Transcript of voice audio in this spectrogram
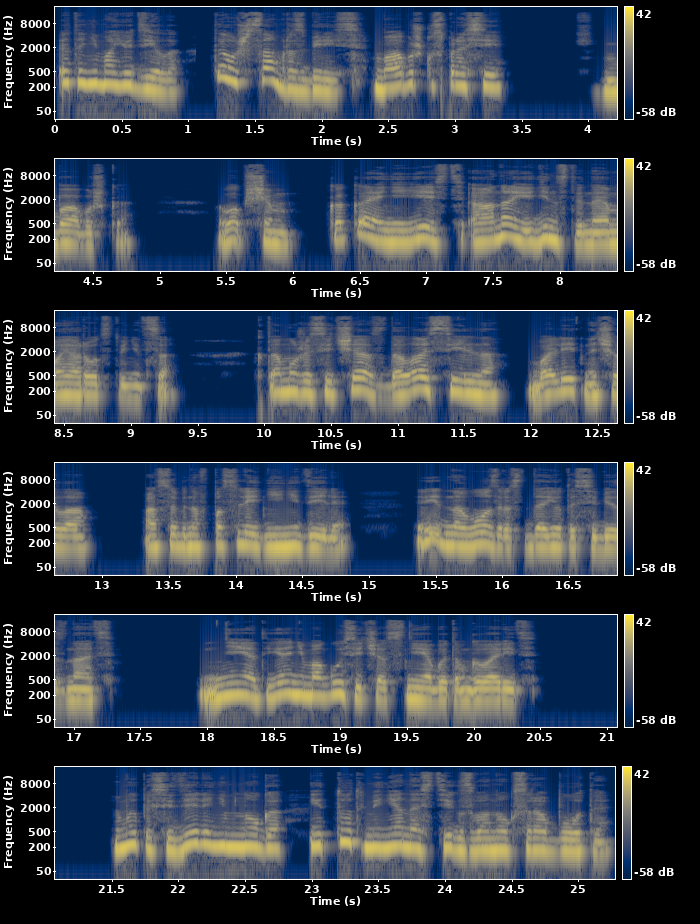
это не мое дело. Ты уж сам разберись, бабушку спроси». «Бабушка. В общем, какая не есть, а она единственная моя родственница. К тому же сейчас сдала сильно, болеть начала, особенно в последние недели. Видно, возраст дает о себе знать. Нет, я не могу сейчас с ней об этом говорить. Мы посидели немного, и тут меня настиг звонок с работы.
